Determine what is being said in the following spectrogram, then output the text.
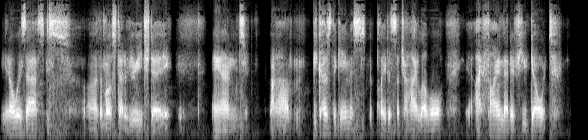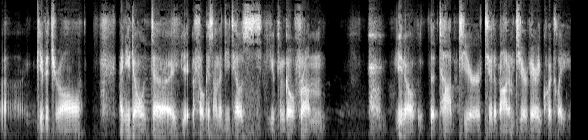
It always asks uh, the most out of you each day, and um, because the game is played at such a high level, I find that if you don't uh, give it your all and you don't uh, focus on the details, you can go from you know the top tier to the bottom tier very quickly,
